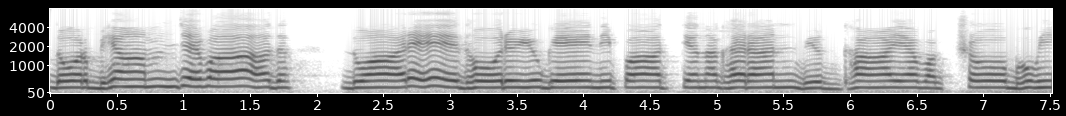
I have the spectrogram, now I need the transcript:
दोर्भ्यां जवाद् द्वारे धोरुयुगे निपात्य नगरान् व्युद्घाय वक्षो भुवि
